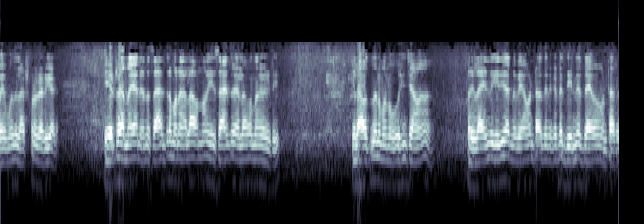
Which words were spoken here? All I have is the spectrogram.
భయం ముందు లక్ష్మణుడు అడిగాడు ఏమిట్రా అన్నయ్య నిన్న సాయంత్రం మనం ఎలా ఉన్నాం ఈ సాయంత్రం ఎలా ఉన్నాం ఏంటి ఇలా అవుతుందని మనం ఊహించామా మరి ఇలా ఎందుకు ఇది నువ్వేమంటావు దీనికంటే దీన్నే దైవం అంటారు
